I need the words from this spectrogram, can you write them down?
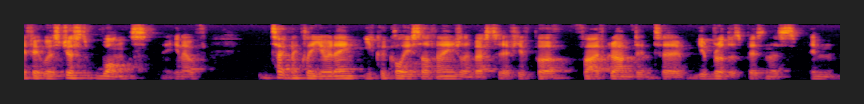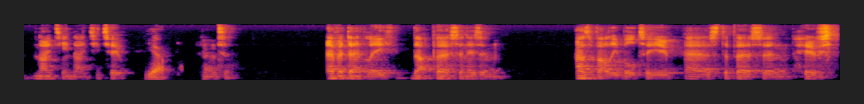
if it was just once, you know, technically you're an you could call yourself an angel investor if you've put five grand into your brother's business in 1992. Yeah. And evidently that person isn't as valuable to you as the person who's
